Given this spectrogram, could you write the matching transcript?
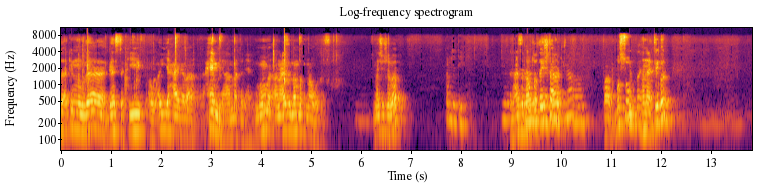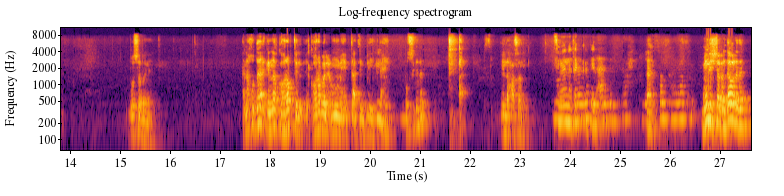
ده أكنه ده جهاز تكييف أو أي حاجة بقى حمل عامة يعني. المهم أنا عايز اللمبة تنور بس. ماشي يا شباب؟ إيه؟ أنا عايز الراوتر ده يشتغل آه. طيب بصوا هنعتبر بصوا يا بنات. هناخد ده أكنها كهرباء الكهرباء العموميه بتاعت البيت. أهي. بص كده. إيه اللي حصل؟ سمعنا تكة كده. مين اللي اشتغل ده ولا ده؟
